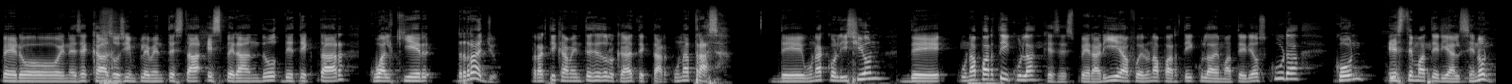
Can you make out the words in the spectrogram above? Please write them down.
pero en ese caso simplemente está esperando detectar cualquier rayo. Prácticamente es eso lo que va a detectar, una traza de una colisión de una partícula que se esperaría fuera una partícula de materia oscura con este material xenón.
